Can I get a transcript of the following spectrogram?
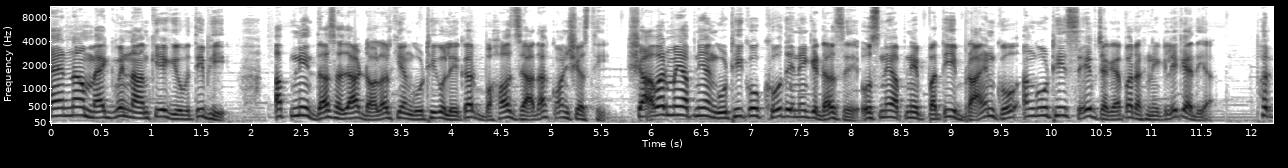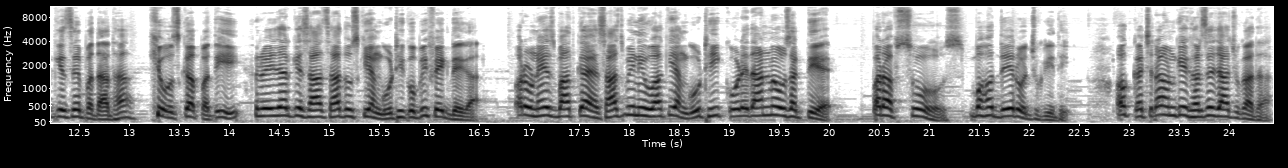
एना मैगविन नाम की एक युवती भी अपनी दस हज़ार डॉलर की अंगूठी को लेकर बहुत ज़्यादा कॉन्शियस थी। शावर में अपनी अंगूठी को खो देने के डर से उसने अपने पति ब्रायन को अंगूठी सेफ़ जगह पर रखने के लिए कह दिया। पर किसे पता था कि उसका पति रेजर के साथ साथ उसकी अंगूठी को भी फेंक देगा। और उन्हें इस बात का एहसास भी नहीं हुआ कि अंगूठी कूड़ेदान में हो सकती है। पर अफसोस, बहुत देर हो चुकी थी और कचरा उनके घर से जा चुका था।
